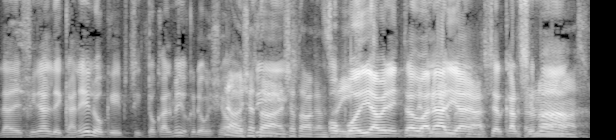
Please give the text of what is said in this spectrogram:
la del final de Canelo, que si toca al medio creo que llega No, ya Ortiz. estaba- ya estaba O podía haber entrado al área, mejor, acercarse más. más.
